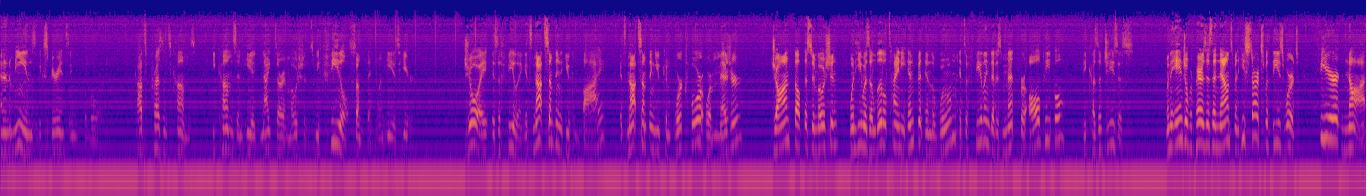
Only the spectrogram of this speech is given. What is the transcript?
and in a means of experiencing the Lord. God's presence comes. He comes and He ignites our emotions. We feel something when He is here. Joy is a feeling. It's not something that you can buy, it's not something you can work for or measure. John felt this emotion when he was a little tiny infant in the womb. It's a feeling that is meant for all people because of Jesus. When the angel prepares his announcement, he starts with these words Fear not,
